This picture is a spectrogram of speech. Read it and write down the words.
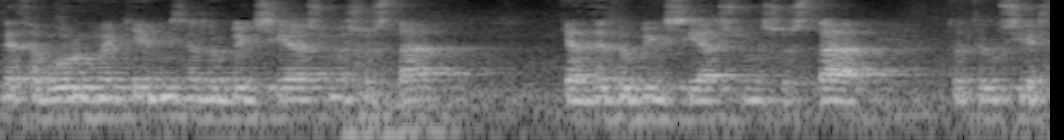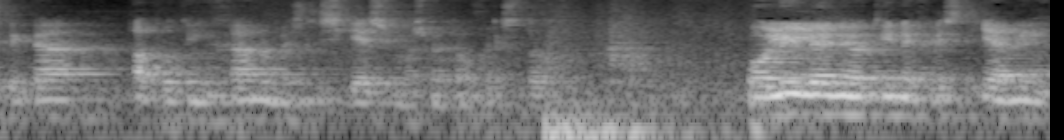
δεν θα μπορούμε και εμείς να τον πλησιάσουμε σωστά. Και αν δεν τον πλησιάσουμε σωστά, τότε ουσιαστικά αποτυγχάνουμε στη σχέση μας με τον Χριστό. Πολλοί λένε ότι είναι χριστιανοί.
